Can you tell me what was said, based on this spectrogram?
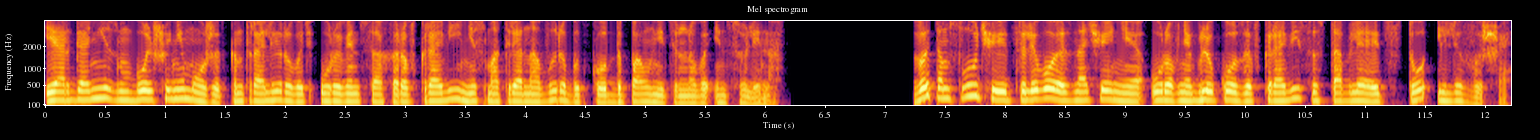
и организм больше не может контролировать уровень сахара в крови, несмотря на выработку дополнительного инсулина. В этом случае целевое значение уровня глюкозы в крови составляет 100 или выше.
